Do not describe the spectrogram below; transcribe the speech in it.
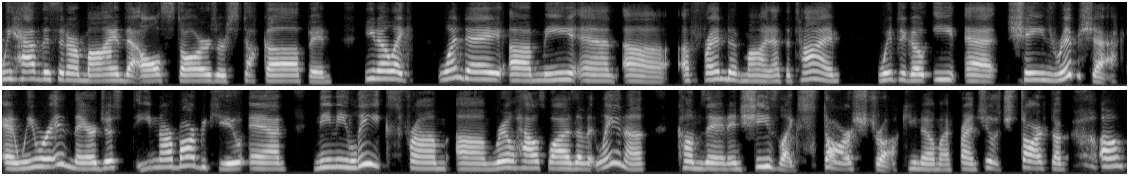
we have this in our mind that all stars are stuck up and you know like one day uh, me and uh, a friend of mine at the time went to go eat at Shane's Rib Shack, and we were in there just eating our barbecue. And NeNe Leakes from um, Real Housewives of Atlanta comes in, and she's like starstruck. You know, my friend, she's like starstruck. Um,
